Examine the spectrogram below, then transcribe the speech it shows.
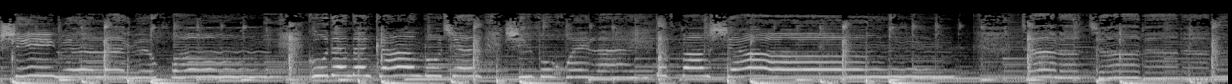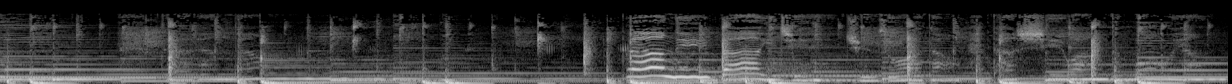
心越来越慌，孤单单看不见幸福回来的方向。哒啦哒哒哒哒哒哒。当你把一切全做到他希望的模样，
